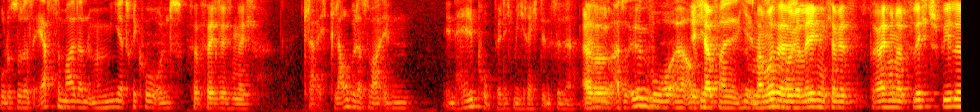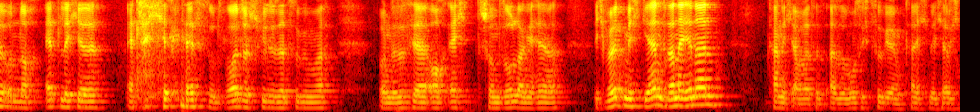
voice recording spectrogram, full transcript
wo du so das erste Mal dann im Arminia-Trikot und. Tatsächlich nicht. Klar, ich glaube, das war in, in Hellpup, wenn ich mich recht entsinne. Also, also irgendwo äh, auf jeden hab, Fall hier in Man muss ja überlegen, ich habe jetzt 300 Pflichtspiele und noch etliche, etliche Tests- und Freundschaftsspiele dazu gemacht. Und es ist ja auch echt schon so lange her. Ich würde mich gern dran erinnern, kann ich aber, das, also muss ich zugeben, kann ich nicht. Habe ich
